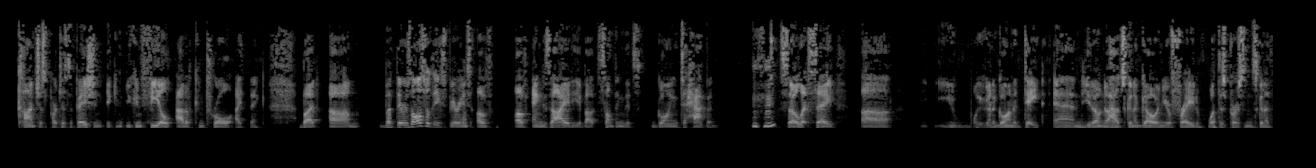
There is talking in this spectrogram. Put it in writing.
conscious participation. It can you can feel out of control. I think, but um, but there's also the experience of of anxiety about something that's going to happen. Mm-hmm. So let's say uh, you you're going to go on a date and you don't know how it's going to go and you're afraid of what this person's going to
